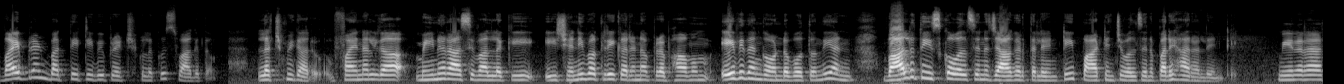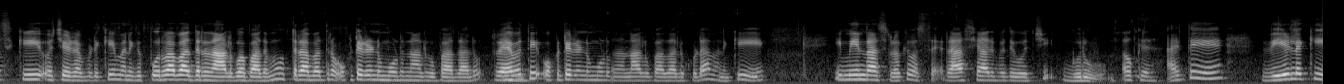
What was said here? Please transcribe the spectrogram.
వైబ్రెంట్ భక్తి టీవీ ప్రేక్షకులకు స్వాగతం. లక్ష్మి గారు ఫైనల్గా మీనరాశి వాళ్ళకి ఈ శని వక్రీకరణ ప్రభావం ఏ విధంగా ఉండబోతుంది? అండ్ వాళ్ళు తీసుకోవాల్సిన జాగ్రత్తలు ఏంటి పాటించవలసిన పరిహారాలు ఏంటి మీనరాశికి వచ్చేటప్పటికి మనకి పూర్వభద్ర నాలుగో పాదము ఉత్తరాభద్ర ఒకటి రెండు మూడు నాలుగు పాదాలు రేవతి ఒకటి రెండు మూడు నాలుగు పాదాలు కూడా మనకి ఈ మీన రాశిలోకి వస్తాయి. రాశ్యాధిపతి వచ్చి గురువు. ఓకే. అయితే వీళ్ళకి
